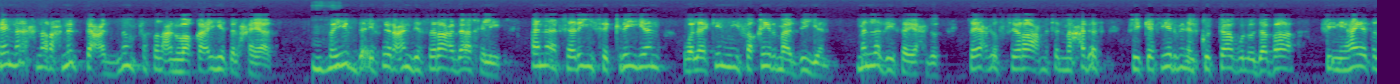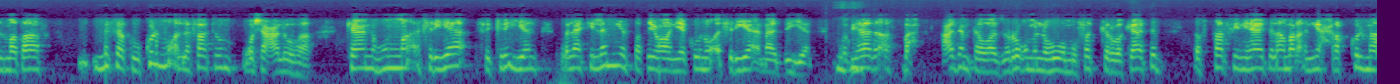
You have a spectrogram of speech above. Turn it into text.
هنا إحنا راح نبتعد ننفصل عن واقعية الحياة. فيبدأ يصير عندي صراع داخلي. أنا ثري فكريا ولكني فقير ماديا. ما الذي سيحدث؟ سيحدث صراع مثل ما حدث في كثير من الكتاب والأدباء في نهاية المطاف مسكوا كل مؤلفاتهم وشعلوها. كانوا هم أثرياء فكريا ولكن لم يستطيعوا أن يكونوا أثرياء ماديا. وبهذا أصبح عدم توازن رغم أنه هو مفكر وكاتب اضطر في نهاية الأمر أن يحرق كل ما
